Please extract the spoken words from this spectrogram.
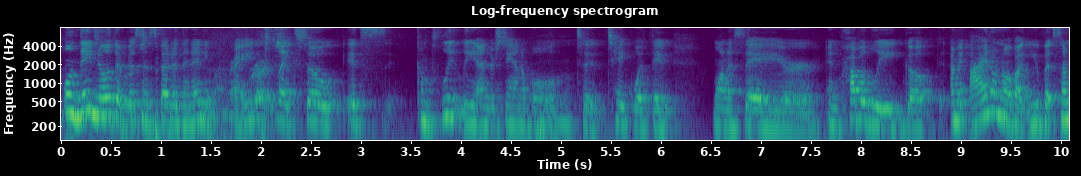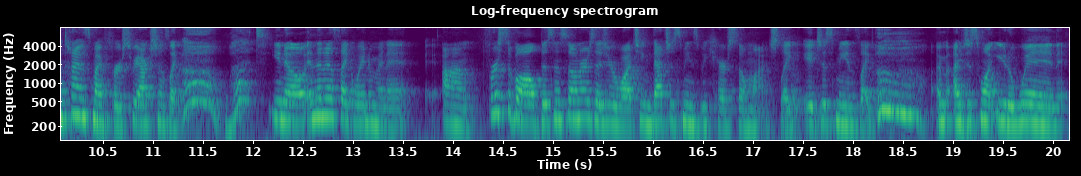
Well, and they know their business better than anyone, right? Right. Like, so it's completely understandable to take what they want to say or and probably go i mean i don't know about you but sometimes my first reaction is like oh what? You know and then it's like wait a minute. Um, first of all business owners as you're watching that just means we care so much. Like it just means like oh, i just want you to win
